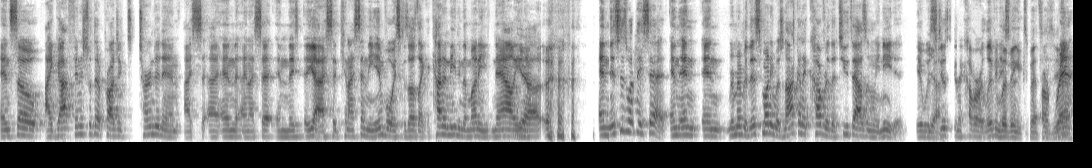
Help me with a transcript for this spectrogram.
And so I got finished with that project, turned it in. I said, uh, and and I said, and they, yeah, I said, can I send the invoice? Because I was like, kind of needing the money now, you know. And this is what they said. And then and remember, this money was not going to cover the two thousand we needed. It was Yeah. just going to cover our living Living expenses, our yeah. rent,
